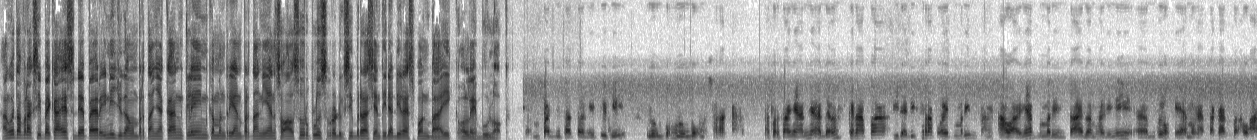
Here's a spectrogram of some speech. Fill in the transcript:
Anggota fraksi PKS DPR ini juga mempertanyakan klaim Kementerian Pertanian soal surplus produksi beras yang tidak direspon baik oleh Bulog. 4 juta ton itu di lumbung-lumbung masyarakat. Nah, pertanyaannya adalah kenapa tidak diserap oleh pemerintah? Awalnya pemerintah dalam hal ini eh, blok ya mengatakan bahwa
